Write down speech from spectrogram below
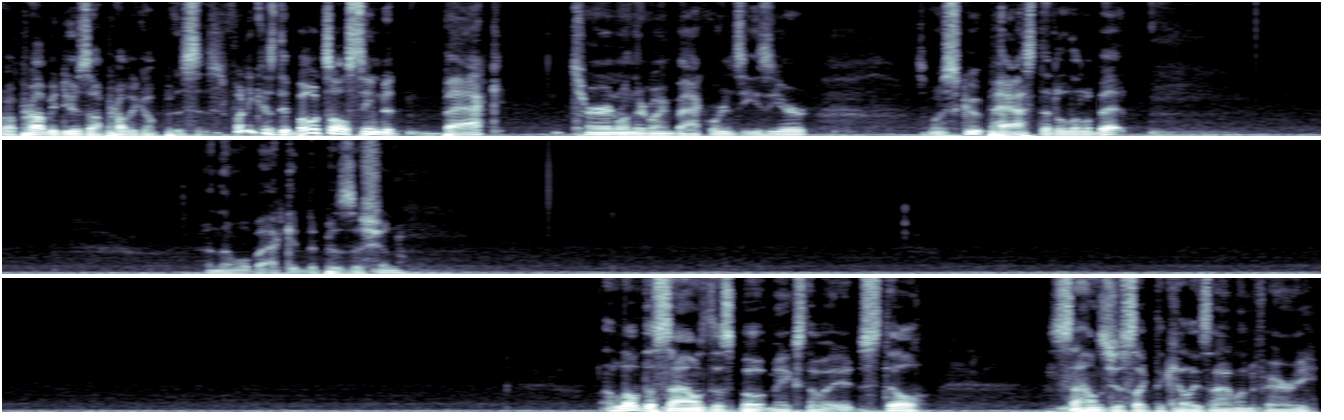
What I'll probably do is I'll probably go. It's funny because the boats all seem to back turn when they're going backwards easier. So I'm going to scoot past it a little bit. And then we'll back into position. I love the sounds this boat makes, though. It still sounds just like the Kelleys Island Ferry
